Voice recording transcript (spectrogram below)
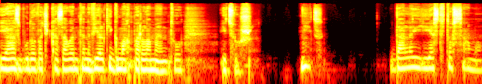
Ja zbudować kazałem ten wielki gmach parlamentu. I cóż, nic. Dalej jest to samo.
